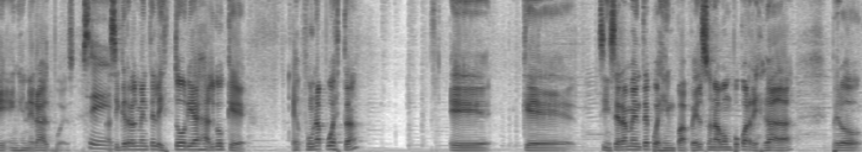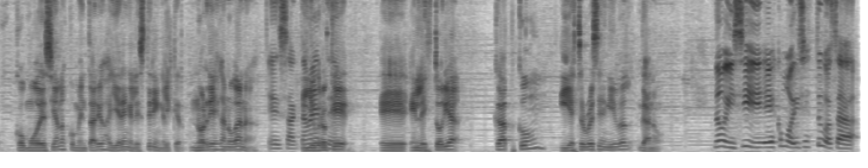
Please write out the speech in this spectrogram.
eh, en general, pues. Sí. Así que realmente la historia es algo que eh, fue una apuesta eh, que sinceramente pues en papel sonaba un poco arriesgada, pero como decían los comentarios ayer en el stream, el que no arriesga no gana. Y Exactamente. yo creo que eh, en la historia Capcom y este Resident Evil ganó. No, y sí, es como dices tú, o sea,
